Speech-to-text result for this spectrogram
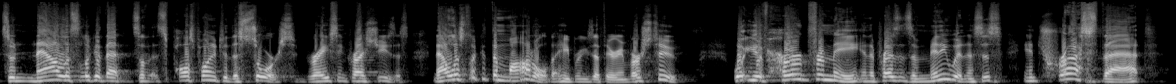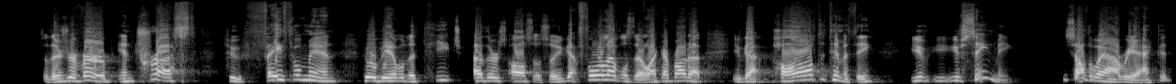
so now let's look at that. So Paul's pointing to the source, grace in Christ Jesus. Now let's look at the model that he brings up there in verse 2. What you have heard from me in the presence of many witnesses, entrust that, so there's your verb, entrust to faithful men who will be able to teach others also. So you've got four levels there, like I brought up. You've got Paul to Timothy. You've, you've seen me. You saw the way I reacted.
